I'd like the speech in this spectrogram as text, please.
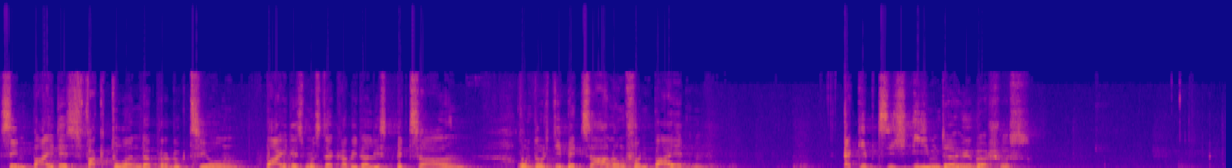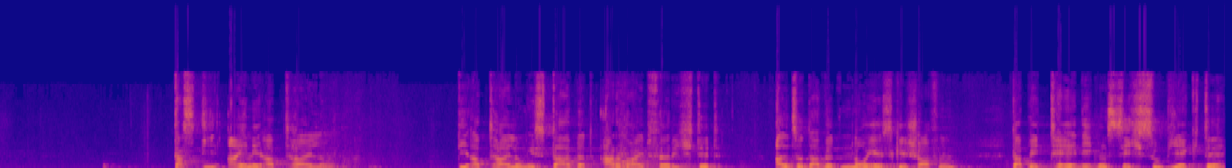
sind beides Faktoren der Produktion, beides muss der Kapitalist bezahlen und durch die Bezahlung von beiden ergibt sich ihm der Überschuss. Dass die eine Abteilung die Abteilung ist, da wird Arbeit verrichtet, also da wird Neues geschaffen, da betätigen sich Subjekte,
